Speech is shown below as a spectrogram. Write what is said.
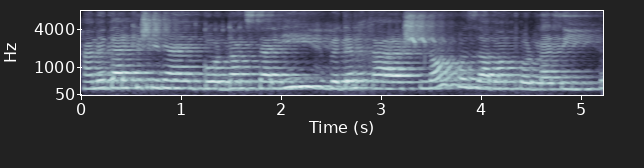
همه برکشیدند گردان سلیح به دل خشمناک و زبان پرمزیح.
